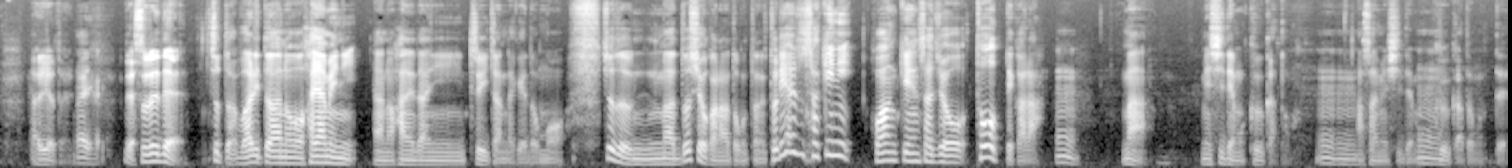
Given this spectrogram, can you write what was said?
ありがたいはいはい。でそれでちょっと割とあの早めにあの羽田に着いたんだけどもちょっとまあどうしようかなと思ったのでとりあえず先に保安検査場通ってからうん。まあ飯でも食うかと。うんうん。朝飯でも食うかと思って、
